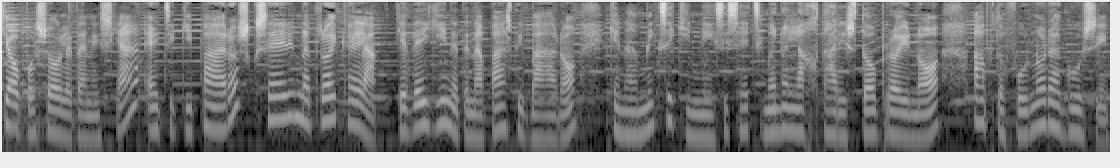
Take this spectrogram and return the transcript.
Και όπως όλα τα νησιά, έτσι και η Πάρος ξέρει να τρώει καλά. Και δεν γίνεται να πας στην Πάρο και να μην ξεκινήσεις έτσι με ένα λαχταριστό πρωινό από το φούρνο ραγκούσι.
